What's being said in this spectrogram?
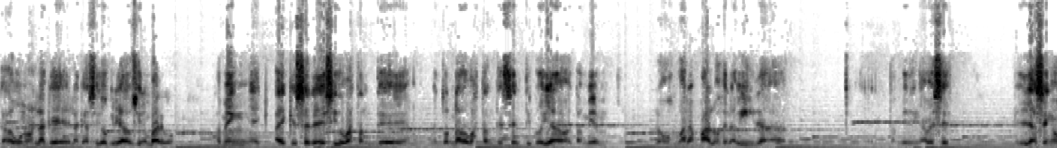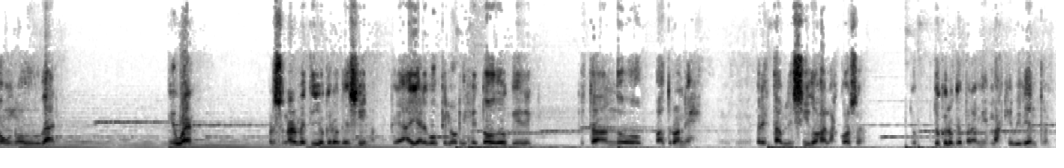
cada uno es la que, la que ha sido criado. Sin embargo, también hay, que ser, he sido bastante, me he tornado bastante escéptico ya también los varapalos de la vida, también a veces le hacen a uno dudar. Y bueno, personalmente yo creo que sí, ¿no? que hay algo que lo rige todo, que está dando patrones preestablecidos a las cosas. Yo, yo, creo que para mí es más que evidente. ¿no?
